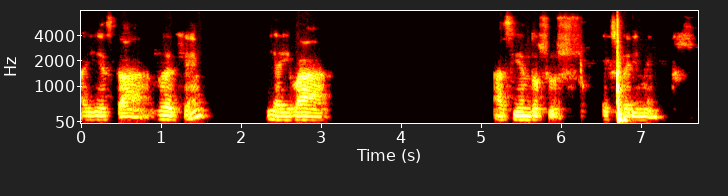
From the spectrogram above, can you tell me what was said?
ahí está Redgen y ahí va haciendo sus experimentos.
